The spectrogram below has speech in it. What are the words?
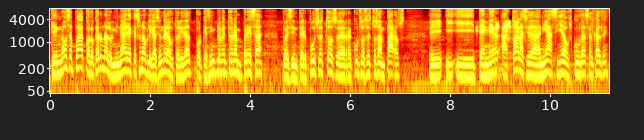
que no se pueda colocar una luminaria, que es una obligación de la autoridad, porque simplemente una empresa pues interpuso estos eh, recursos, estos amparos, y, y tener a toda la ciudadanía así a oscuras, alcalde.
